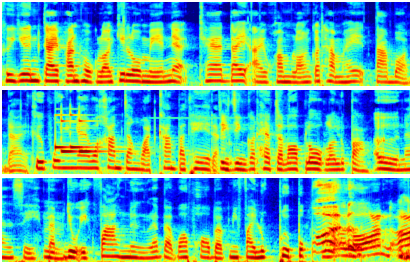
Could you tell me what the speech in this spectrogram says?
คือยืนไกลพันหกร้อยกิโลเมตรเนี่ยแค่ได้ไอความร้อนก็ทำให้ตาบอดได้ คือพูดง่ายๆว่าข้ามจังหวัดข้ามประเทศอะจริงๆก็แทบจะรอบโลกแล้วหรือเปล่า เออ นั่นสิ แบบอยู่อีกฟากหนึ่งแล้วแบบว่าพอแบบมีไฟลุกพึบปุ๊บเอ้ยร้อนอะ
